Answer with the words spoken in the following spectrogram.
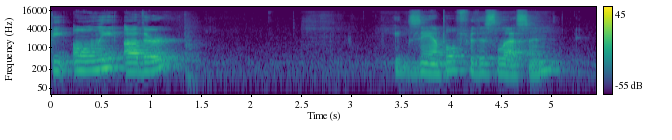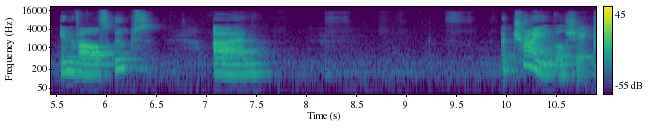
The only other example for this lesson involves, oops, um, a triangle shape.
